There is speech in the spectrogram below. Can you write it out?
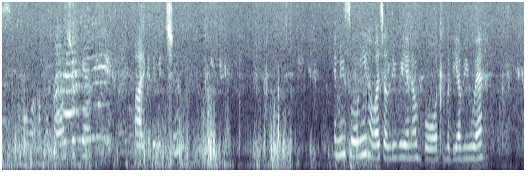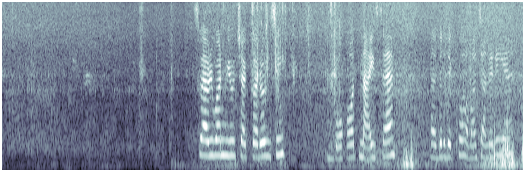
ਸੋ ਆਪਾਂ ਪਹੁੰਚ ਚੁੱਕੇ ਹਾਂ ਪਾਰਕ ਦੇ ਵਿੱਚ ਇੰਨੀ ਸੋਹਣੀ ਹਵਾ ਚੱਲਦੀ ਪਈ ਹੈ ਨਾ ਬਹੁਤ ਵਧੀਆ ਵਿਊ ਹੈ ਸੋ एवरीवन ਵਿਊ ਚੈੱਕ ਕਰੋ ਤੁਸੀਂ ਬਹੁਤ ਨਾਈਸ ਹੈ ਇਧਰ ਦੇਖੋ ਹਵਾ ਚੱਲ ਰਹੀ ਹੈ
